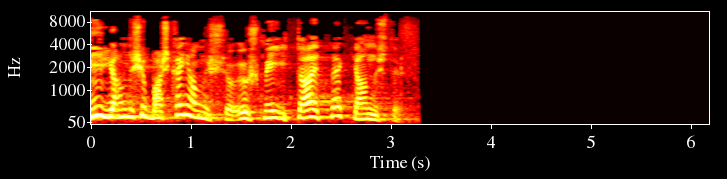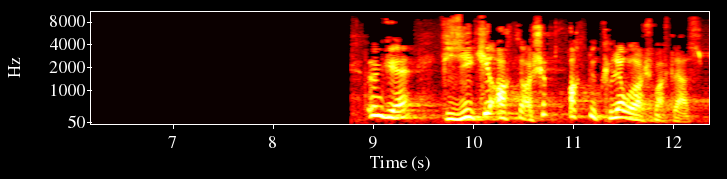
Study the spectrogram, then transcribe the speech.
Bir yanlışı başka yanlışla ölçmeyi iddia etmek yanlıştır. Önce fiziki aklı aşıp aklı küle ulaşmak lazım.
